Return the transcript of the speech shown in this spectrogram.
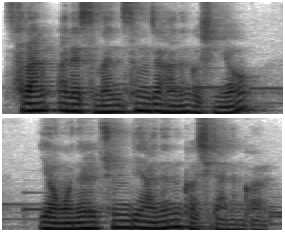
사랑 안에서만 성장하는 것이며 영혼을 준비하는 것이라는 걸.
